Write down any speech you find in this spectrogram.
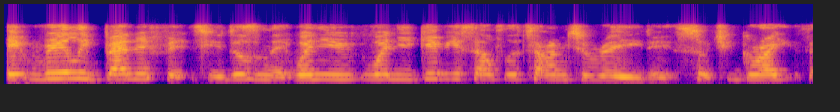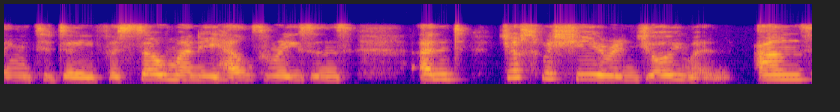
it really benefits you doesn't it when you when you give yourself the time to read it's such a great thing to do for so many health reasons and just for sheer enjoyment and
